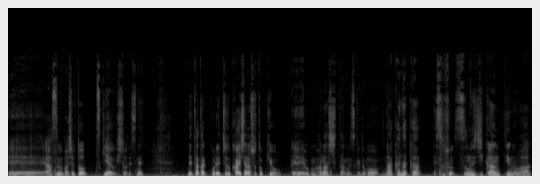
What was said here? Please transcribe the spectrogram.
えーあ、住む場所と付き合う人ですね。で、ただこれちょっと会社の人と今日、えー僕も話してたんですけども、なかなか、その住む時間っていうのは、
